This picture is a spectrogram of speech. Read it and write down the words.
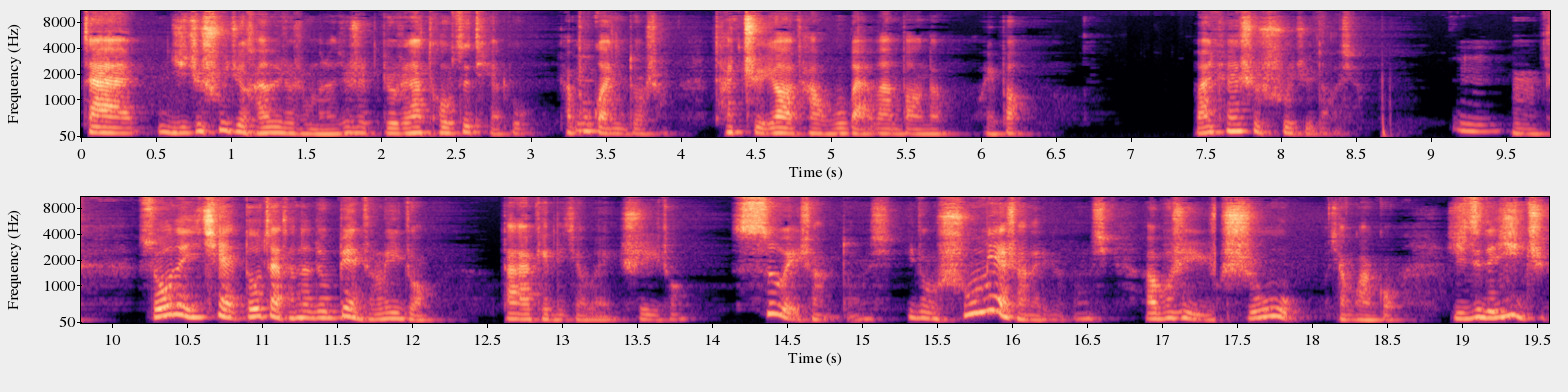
在你这数据还有一种什么呢？就是比如说他投资铁路，他不管你多少，他只要他五百万镑的回报，完全是数据导向。嗯所有的一切都在他那就变成了一种，大家可以理解为是一种思维上的东西，一种书面上的一种东西，而不是与实物相挂钩，以自己的意志，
